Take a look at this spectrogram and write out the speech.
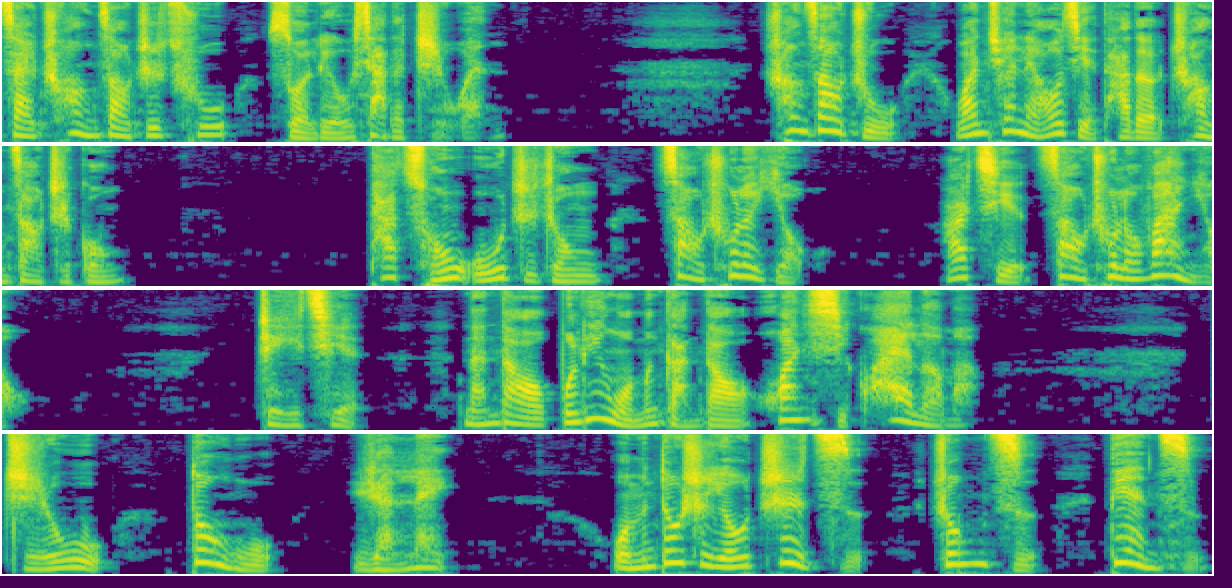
在创造之初所留下的指纹。”创造主完全了解他的创造之功，他从无之中造出了有，而且造出了万有。这一切难道不令我们感到欢喜快乐吗？植物、动物、人类，我们都是由质子、中子、电子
